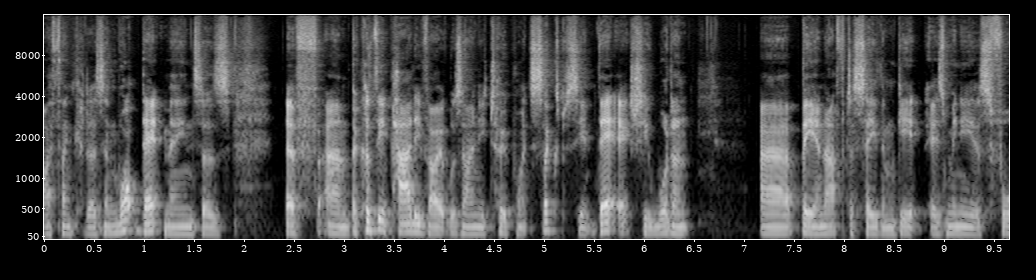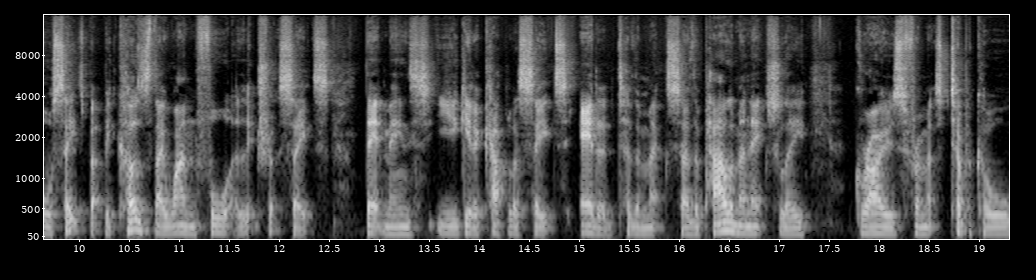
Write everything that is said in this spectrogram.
I think it is. And what that means is if um, because their party vote was only two point six percent, that actually wouldn't uh, be enough to see them get as many as four seats. But because they won four electorate seats, that means you get a couple of seats added to the mix. So the parliament actually grows from its typical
